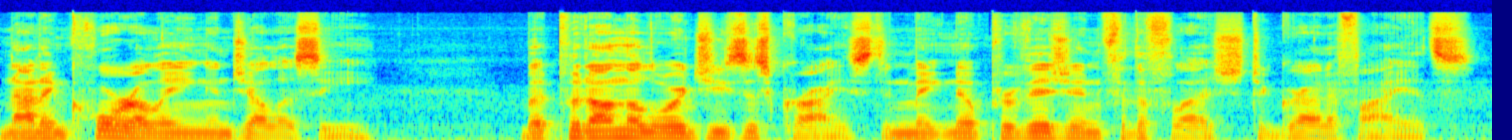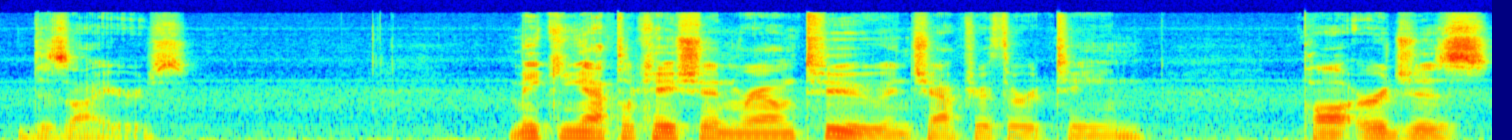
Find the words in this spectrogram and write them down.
not in quarreling and jealousy but put on the Lord Jesus Christ and make no provision for the flesh to gratify its desires. Making application round two in chapter 13, Paul urges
